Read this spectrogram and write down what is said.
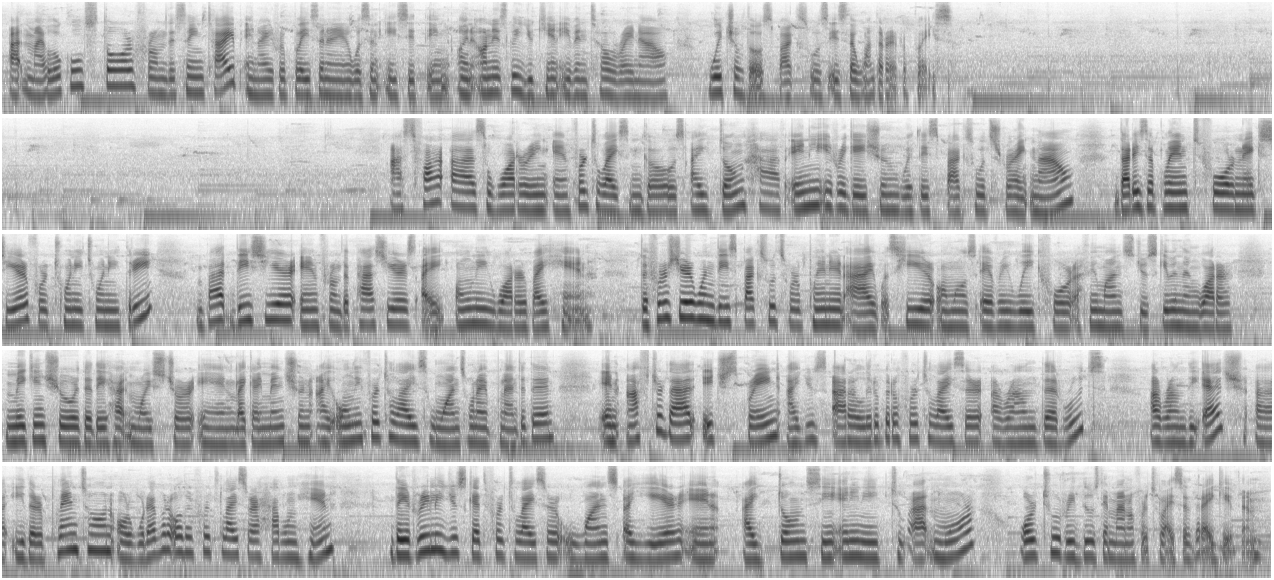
at my local store from the same type and I replaced it and it was an easy thing. And honestly, you can't even tell right now which of those boxwoods is the one that I replaced. As far as watering and fertilizing goes, I don't have any irrigation with these boxwoods right now. That is a plan for next year for 2023. But this year and from the past years, I only water by hand. The first year when these boxwoods were planted, I was here almost every week for a few months, just giving them water, making sure that they had moisture. And like I mentioned, I only fertilized once when I planted them. And after that, each spring, I just add a little bit of fertilizer around the roots, around the edge, uh, either Plant-Tone or whatever other fertilizer I have on hand. They really just get fertilizer once a year and I don't see any need to add more or to reduce the amount of fertilizer that I give them.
